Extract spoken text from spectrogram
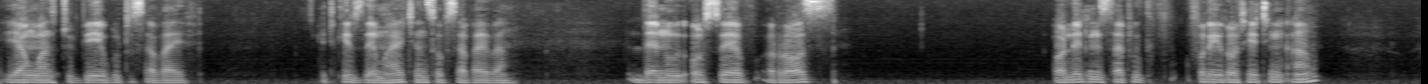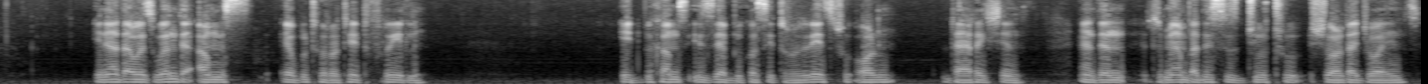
young ones to be able to survive. It gives them high chance of survival. Then we also have ROS, or let me start with free rotating arm. In other words, when the arm is able to rotate freely, it becomes easier because it rotates to all directions. And then remember, this is due to shoulder joints.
